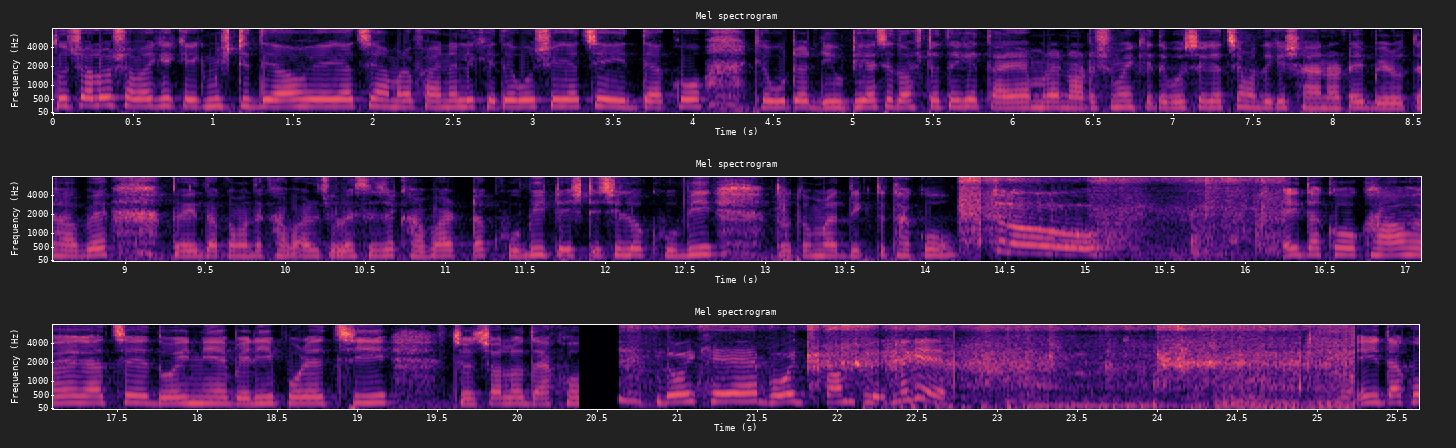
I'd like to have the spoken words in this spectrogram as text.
তো চলো সবাইকে কেক মিষ্টি দেওয়া হয়ে গেছে আমরা ফাইনালি খেতে বসে গেছি। এই দেখো কেউটার ডিউটি আছে দশটা থেকে তাই আমরা নটার সময় খেতে বসে গেছি। আমাদেরকে সাড়ে নটায় বেরোতে হবে। তো এই দেখো আমাদের খাবার চলে এসেছে। খাবারটা খুবই টেস্টি ছিল খুবই। তো তোমরা দেখতে থাকো। চলো। এই দেখো খাওয়া হয়ে গেছে দই নিয়ে বেরিয়ে পড়েছি। তো চলো দেখো। দই খেয়ে ভোজ কমপ্লিট নাকি? এই দেখো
